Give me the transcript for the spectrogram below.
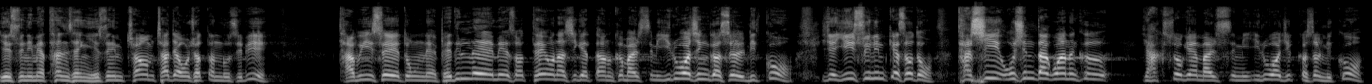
예수님의 탄생, 예수님 처음 찾아오셨던 모습이 다윗의 동네 베들레헴에서 태어나시겠다는 그 말씀이 이루어진 것을 믿고 이제 예수님께서도 다시 오신다고 하는 그 약속의 말씀이 이루어질 것을 믿고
